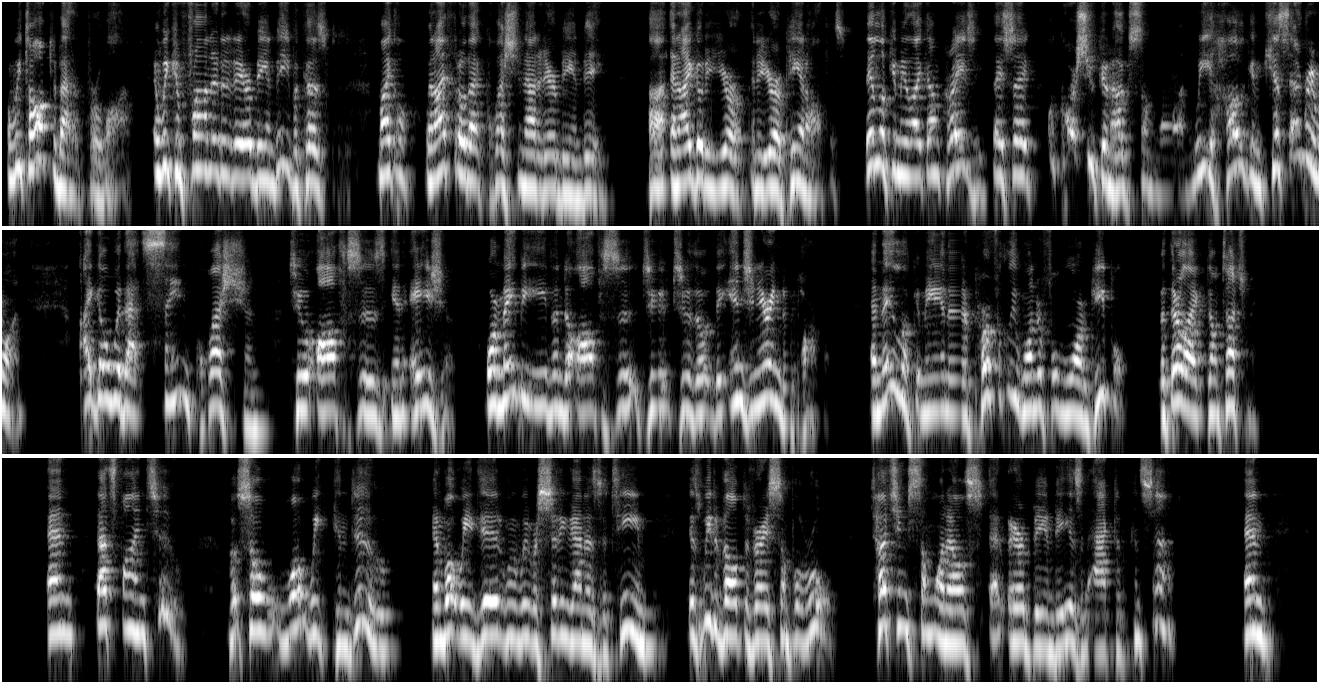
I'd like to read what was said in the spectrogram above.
And we talked about it for a while and we confronted it at Airbnb because, Michael, when I throw that question out at Airbnb uh, and I go to Europe in a European office, they look at me like I'm crazy. They say, Of course you can hug someone. We hug and kiss everyone. I go with that same question to offices in Asia or maybe even to offices to, to the, the engineering department. And they look at me and they're perfectly wonderful, warm people, but they're like, Don't touch me. And that's fine too. But so what we can do and what we did when we were sitting down as a team is we developed a very simple rule. Touching someone else at Airbnb is an act of consent. And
